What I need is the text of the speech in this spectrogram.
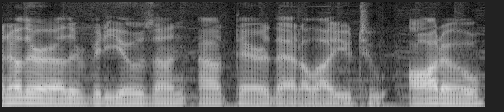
I know there are other videos on out there that allow you to auto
